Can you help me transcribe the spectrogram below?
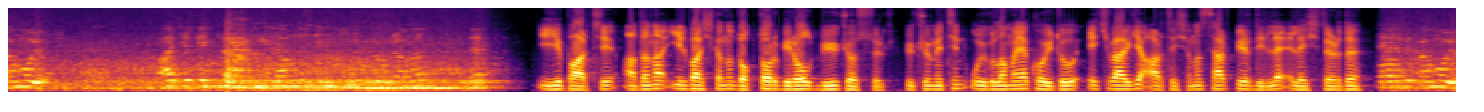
kamuoyu. AKP iktidarının yanlış ekonomi programı ve İyi Parti, Adana İl Başkanı Doktor Birol Büyüköztürk, hükümetin uygulamaya koyduğu ek vergi artışını sert bir dille eleştirdi. değerli kamuoyu.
